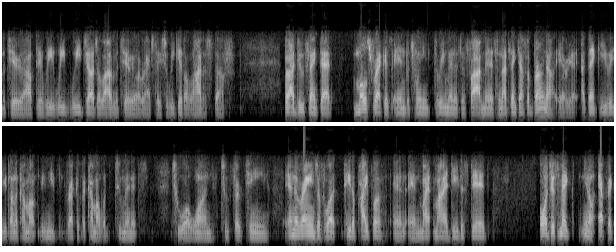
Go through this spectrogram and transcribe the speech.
material out there. We we we judge a lot of material at Rap Station. We get a lot of stuff but I do think that most records end between three minutes and five minutes, and I think that's a burnout area. I think either you're going to come up, you need records that come up with two minutes, 201, 213, in the range of what Peter Piper and and my, my Adidas did, or just make you know epic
